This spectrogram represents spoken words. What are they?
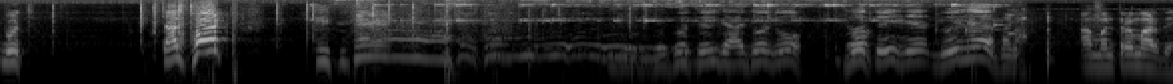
બુચ ચાલ ફોટ જો જો થઈ જાય જો જો જો જોઈ છે જોઈ લે આ મંત્ર માર દે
